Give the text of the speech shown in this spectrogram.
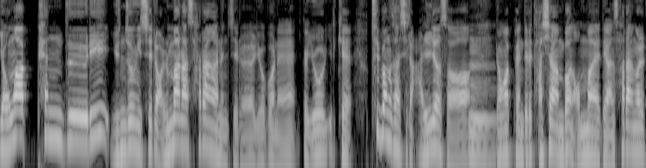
영화 팬들이 윤종희 씨를 얼마나 사랑하는지를 요번에 그러니까 요 이렇게 투병 사실을 알려서 음. 영화 팬들이 다시 한번 엄마에 대한 사랑을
